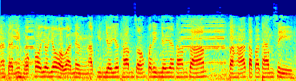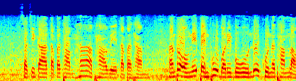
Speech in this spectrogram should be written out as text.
นะแต่นี่หัวข้อย่อๆว่าหนึ่งอภินยยธรรมสองปริญยยธรรมสามปหาตปธรรมสี่สัจจิกาตปธรรมห้าภาเวตปธรรมอันพระองค์นี้เป็นผู้บริบูรณ์ด้วยคุณธรรมเหล่า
